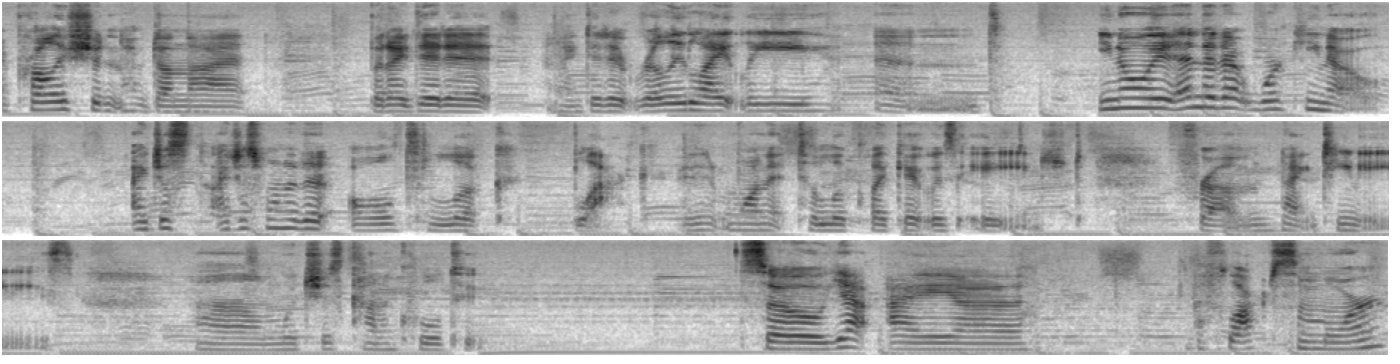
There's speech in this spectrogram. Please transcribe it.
I probably shouldn't have done that, but I did it and I did it really lightly and you know, it ended up working out. I just, I just wanted it all to look black. I didn't want it to look like it was aged from 1980s, um, which is kind of cool too. So yeah, I, uh, I flocked some more.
